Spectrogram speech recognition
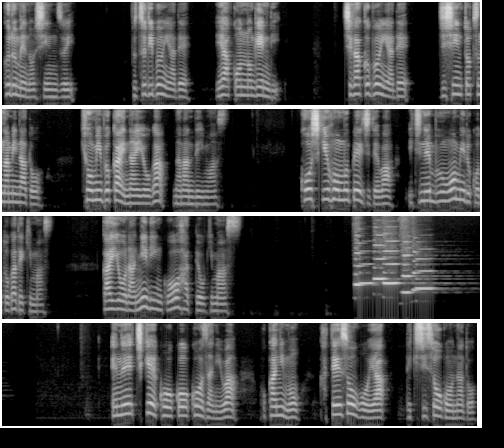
グルメの真髄、物理分野でエアコンの原理、地学分野で地震と津波など、興味深い内容が並んでいます。公式ホームページでは1年分を見ることができます。概要欄にリンクを貼っておきます。NHK 高校講座には他にも家庭総合や歴史総合など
